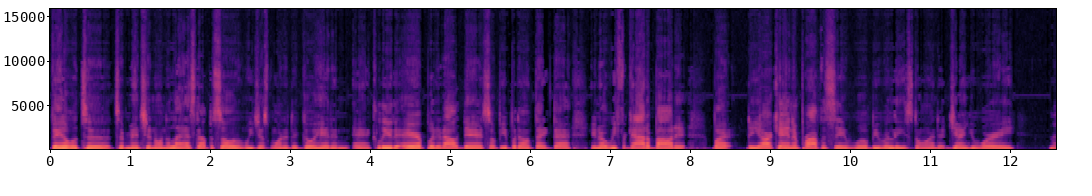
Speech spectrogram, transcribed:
failed to to mention on the last episode we just wanted to go ahead and, and clear the air put it out there so people don't think that you know we forgot about it but the arcanin prophecy will be released on january The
